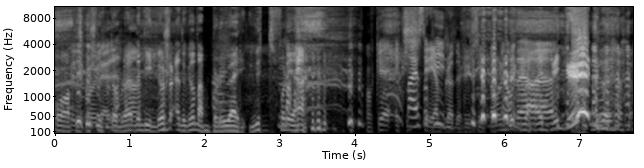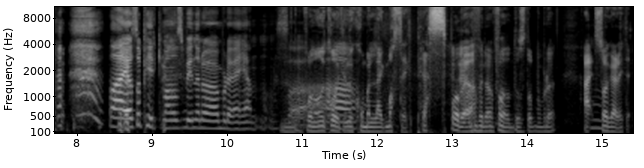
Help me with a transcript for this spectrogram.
på at det skal slutte å blø. Det vil jo Det er jo ikke sånn at jeg blør ut fordi jeg Har ikke ekstrem pyr- Liksom. Er Herregud! Nei, og så pirker man, og så begynner det å blø igjen. Og så, Få noen kollektiv til å komme og legge masse press på det Ja. for å få det til å stoppe å blø. Nei, så gærent ikke.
